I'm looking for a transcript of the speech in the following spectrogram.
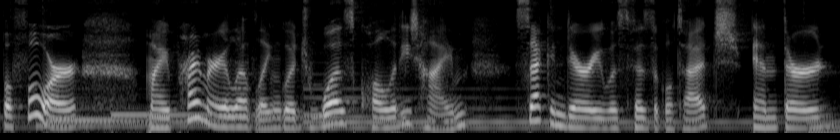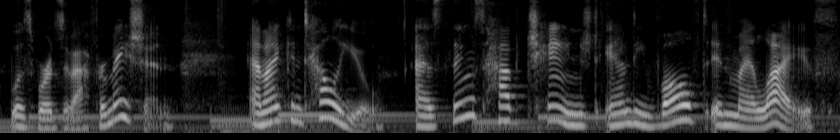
before, my primary love language was quality time, secondary was physical touch, and third was words of affirmation. And I can tell you, as things have changed and evolved in my life,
